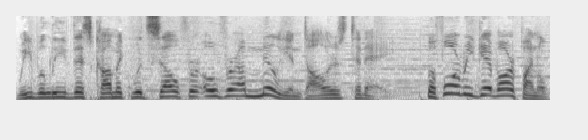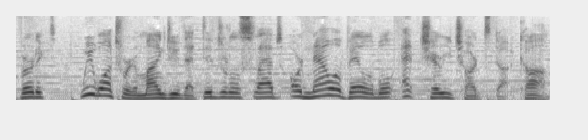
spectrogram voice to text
We believe this comic would sell for over a million dollars today. Before we give our final verdict, we want to remind you that digital slabs are now available at cherrycharts.com.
